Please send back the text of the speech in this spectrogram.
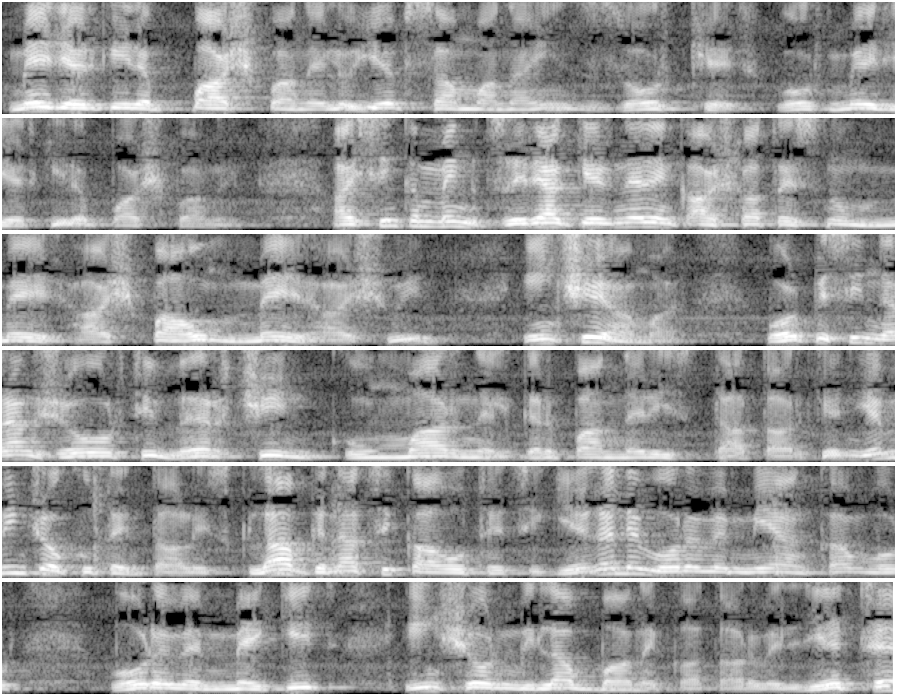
մեր երկիրը պաշտպանելու եւ սահմանային զորքեր, որ մեր երկիրը պաշտպանեն։ Այսինքն մենք ձերակերներ ենք աշխատեցնում մեր հաշպահում մեր հաշվին, ինչի համար որպիսի նրանք ժողովրդի վերջին գումարն էլ գրպաններից դատարկեն եւ ինչ օգուտ են տալիս լավ գնացի կաղոթեցիք եղել է որևէ մի անգամ որ որևէ մեկիդ ինչ որ մի լավ բան է կատարվել եթե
